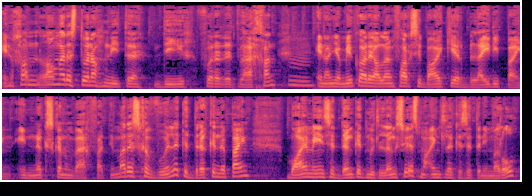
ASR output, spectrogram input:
en gaan langer as 20 minute duur voordat dit weggaan. Mm. en dan jou miokardiale infarksie baie keer bly die pyn en niks kan hom wegvat nie. Maar dis gewoonlik 'n drukkende pyn. Baie mense dink dit moet links wees maar eintlik is dit in die middel.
